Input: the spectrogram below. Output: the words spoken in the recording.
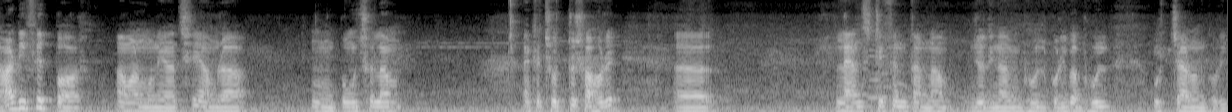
কার্ডিফের পর আমার মনে আছে আমরা পৌঁছলাম একটা ছোট্ট শহরে। ল্যান্ড স্টিফেন তার নাম, যদি না আমি ভুল করি বা ভুল উচ্চারণ করি,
